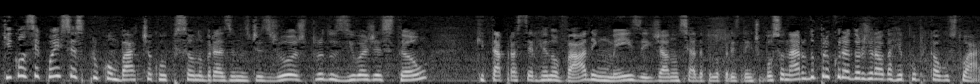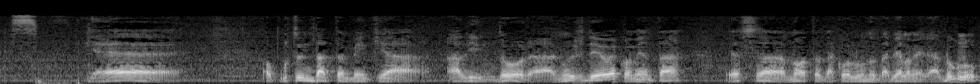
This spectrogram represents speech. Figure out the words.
Que consequências para o combate à corrupção no Brasil nos dias de hoje produziu a gestão que está para ser renovada em um mês e já anunciada pelo presidente Bolsonaro do Procurador-Geral da República, Augusto Aras? É, a oportunidade também que a, a Lindora nos deu é comentar essa nota da coluna da Bela Megara do Globo,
